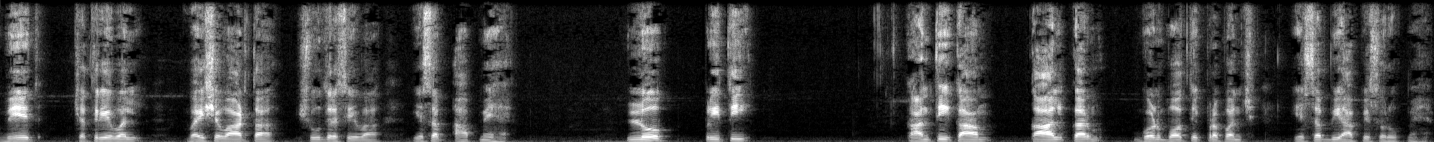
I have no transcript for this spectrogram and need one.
वेद, क्षत्रिय बल वैश्यवार्ता शूद्र सेवा ये सब आप में है। लोभ, प्रीति, कांति, काम, काल, कर्म, गुण, भौतिक, प्रपंच, ये सब भी आपके स्वरूप में है।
